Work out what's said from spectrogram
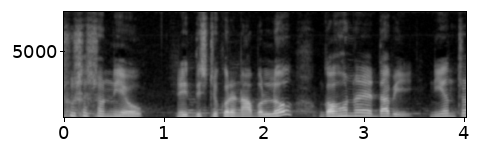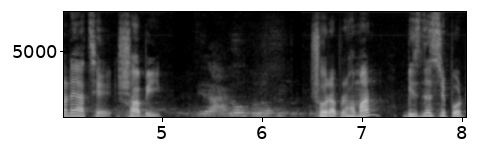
সুশাসন নিয়েও। নির্দিষ্ট করে না বললেও গভর্নরের দাবি নিয়ন্ত্রণে আছে সবই। Sourav Rahman business report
